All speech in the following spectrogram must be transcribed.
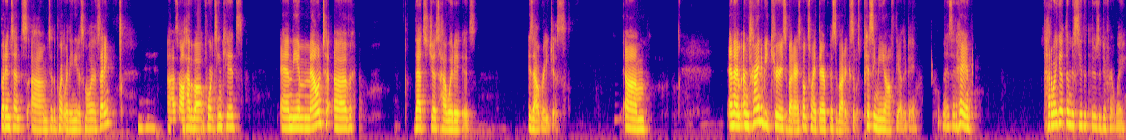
but intense um, to the point where they need a smaller setting. Mhm. Uh, so I'll have about 14 kids. And the amount of that's just how it is is outrageous. Um, and I'm, I'm trying to be curious about it. I spoke to my therapist about it because it was pissing me off the other day. And I said, hey, how do I get them to see that there's a different way?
